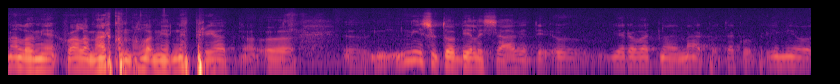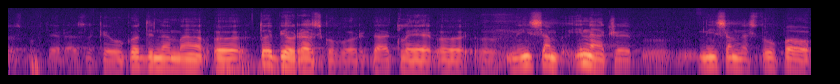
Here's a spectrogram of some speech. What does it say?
Malo mi je, hvala Marko, malo mi je neprijatno. E, nisu to bili savjeti. E, vjerovatno je Marko tako primio zbog te razlike u godinama. E, to je bio razgovor. Dakle, nisam, inače nisam nastupao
